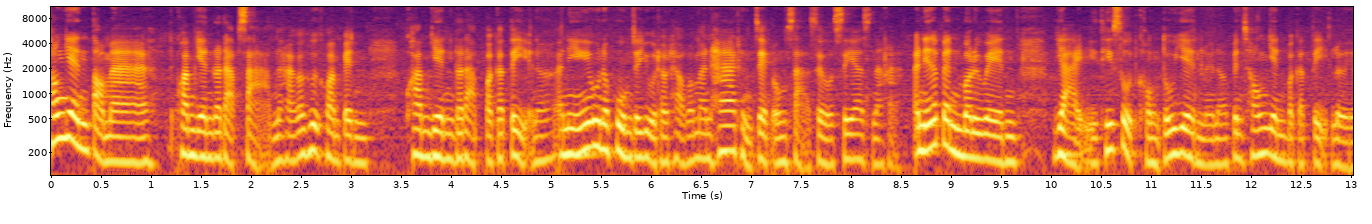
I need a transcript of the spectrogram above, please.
ช่องเย็นต่อมาความเย็นระดับ3นะคะก็คือความเป็นความเย็นระดับปกตินะอันนี้อุณหภูมิจะอยู่แถวๆประมาณ 5-7 องศาเซลเซียสนะคะ อันนี้จะเป็นบริเวณใหญ่ที่สุดของตู้เย็นเลยเนาะเป็นช่องเย็นปกติเลย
